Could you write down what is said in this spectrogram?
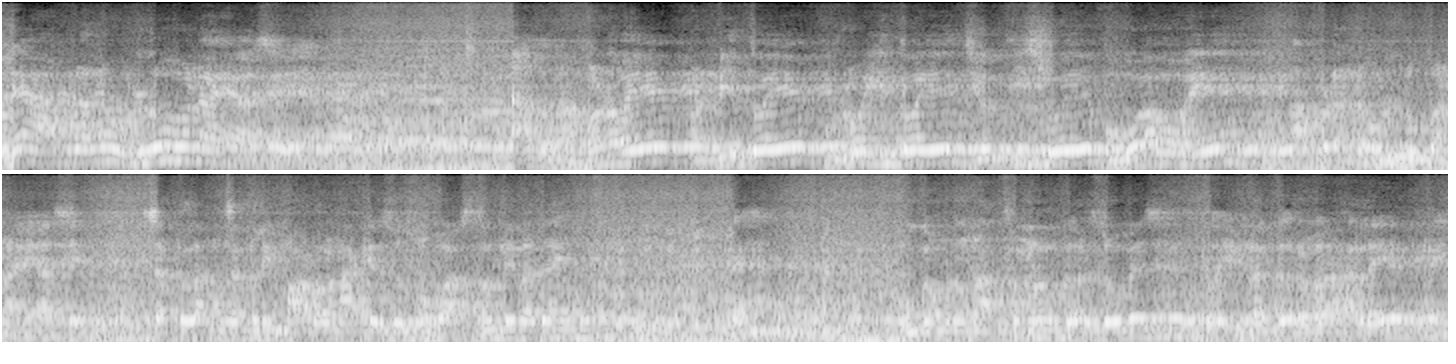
એટલે આપણાને ઉલ્લુ બનાયા છે આ બ્રાહ્મણોએ પંડિતોએ, પુરોહિતોએ, જ્યોતિષોએ, ભુવાઓએ આપણાને ઉલ્લુ બનાયા છે. ચકલામ ચકલી માળો નાખે છે, શું વાસ્તુ લેવા જાય? હે? ઉગમણું નાથમણું ઘર જોવે છે, તો એમના ઘરવા હાલે જ નહીં.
